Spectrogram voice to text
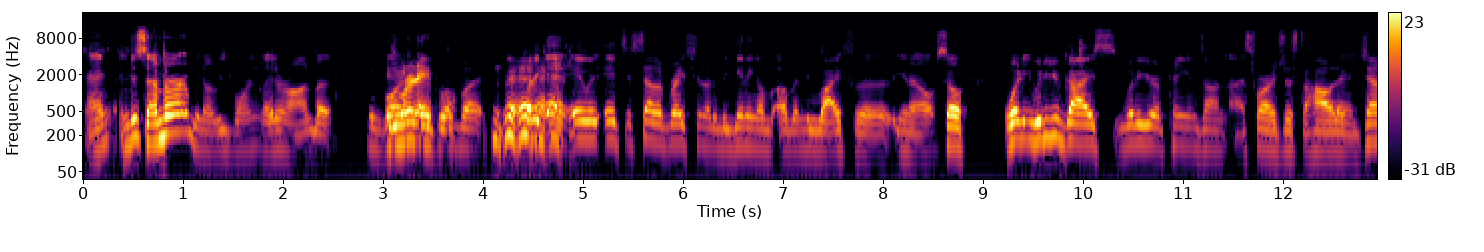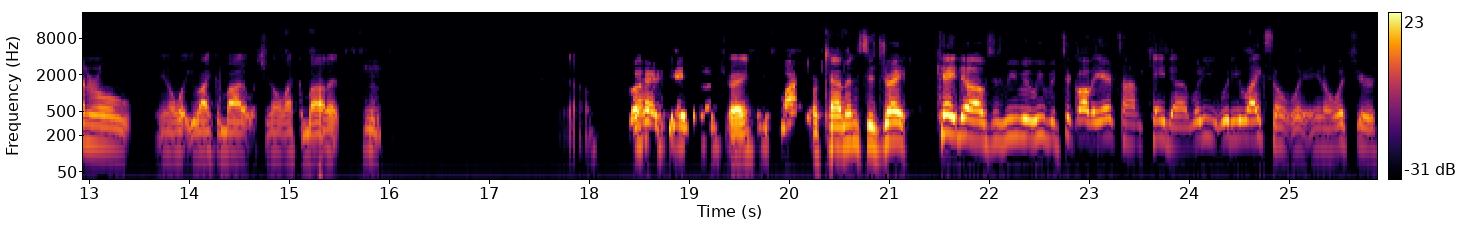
in December. We know he was born later on, but He's he's born in April. April. But but again, it was it's a celebration of the beginning of, of a new life. Uh, you know, so what do you, what do you guys? What are your opinions on as far as just the holiday in general? You know, what you like about it, what you don't like about it. Mm. You know, Go ahead, Kate. Dre or Kevin. Since Dre, K Dub, since we we we took all the airtime, K Dub. What do you what do you like? So what, you know, what's your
